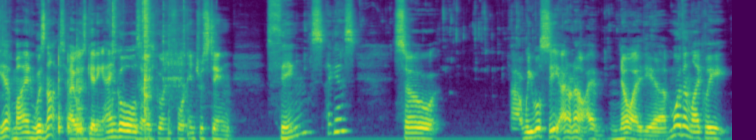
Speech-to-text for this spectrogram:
Yeah, mine was not. I was getting angles. I was going for interesting things, I guess. So Uh, we will see. I don't know. I have no idea. More than likely,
